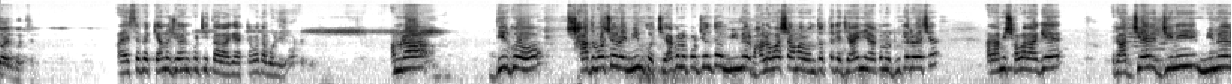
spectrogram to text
জয়েন করছেন? আইএসএফ এ কেন জয়েন করছি তার আগে একটা কথা বলি। আমরা দীর্ঘ সাত বছর এই মিম করছি। এখনও পর্যন্ত মিমের ভালোবাসা আমার অন্তর থেকে যায়নি এখনও ঢুকে রয়েছে। আর আমি সবার আগে রাজ্যের যিনি মিমের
